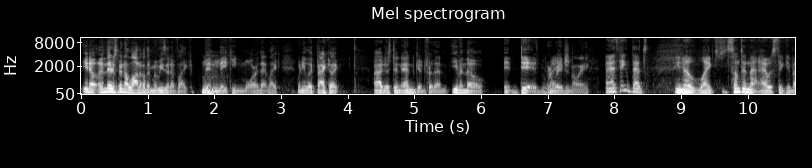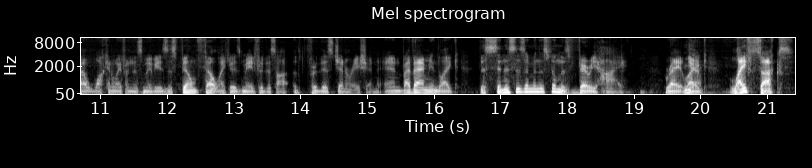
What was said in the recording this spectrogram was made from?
You know, and there's been a lot of other movies that have like been Mm-hmm. making more that like when you look back, you're like, wow, it just didn't end good for them, even though it did Right. originally. And I think that's, you know, like something that I was thinking about walking away from this movie is this film felt like it was made for this uh, for this generation, and by that I mean like the cynicism in this film is very high, right? Yeah. Like life sucks,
